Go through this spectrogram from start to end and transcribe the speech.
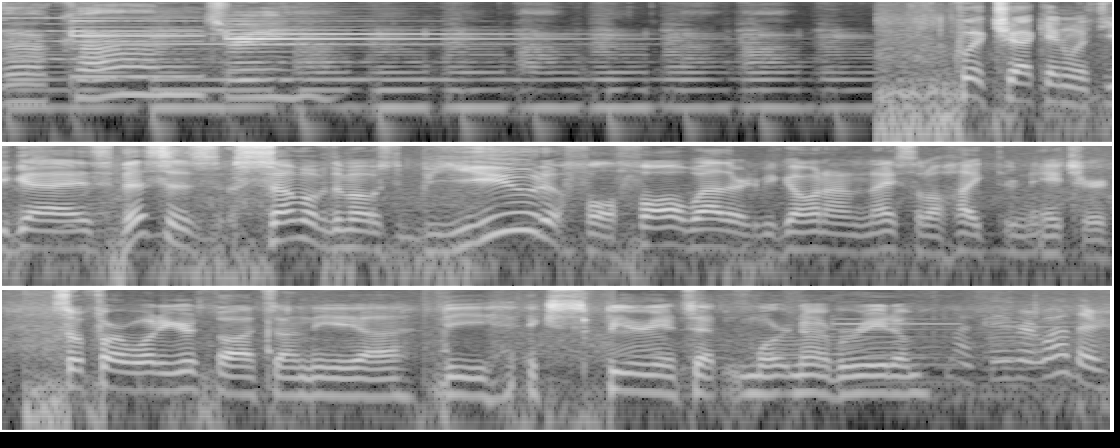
The country. quick check-in with you guys. This is some of the most beautiful fall weather to be going on a nice little hike through nature. So far, what are your thoughts on the uh, the experience at Morton Arboretum? My favorite weather.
